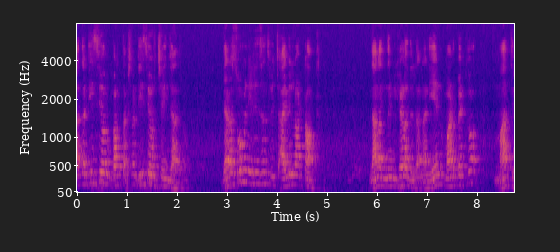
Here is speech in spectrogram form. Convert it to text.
ಅದನ್ನ ಡಿ ಸಿ ಅವ್ರಿಗೆ ಬಂದ ತಕ್ಷಣ ಡಿ ಸಿ ಅವ್ರು ಚೇಂಜ್ ಆದರು. There are so many reasons which I will not talk ನಾನು ಅದು ನಿಮ್ಗೆ ಹೇಳೋದಿಲ್ಲ. ನಾನು ಏನು ಮಾಡಬೇಕು ಮಾತು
